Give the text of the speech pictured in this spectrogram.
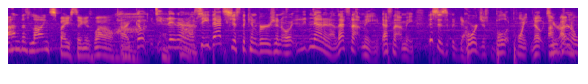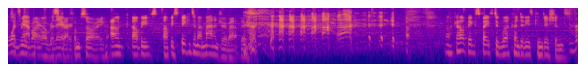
And there's line spacing as well. All right, go. Oh, no, no, no. See, that's just the conversion. Or no, no, no. That's not me. That's not me. This is Yeah. gorgeous bullet point notes I'm here. I don't know what's happening over there. Stuff. I'm sorry. I'll, I'll be I'll be speaking to my manager about this. I can't be expected to work under these conditions.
